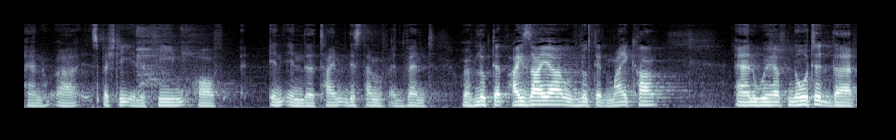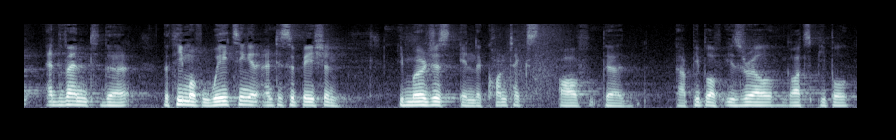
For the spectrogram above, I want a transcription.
And uh, especially in the theme of in, in the time this time of Advent, we have looked at Isaiah, we've looked at Micah, and we have noted that Advent, the, the theme of waiting and anticipation, emerges in the context of the uh, people of Israel, God's people,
